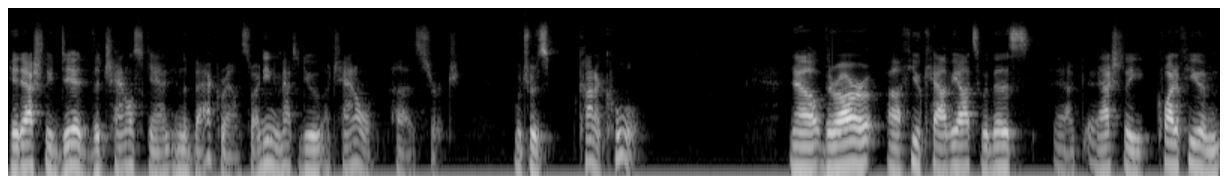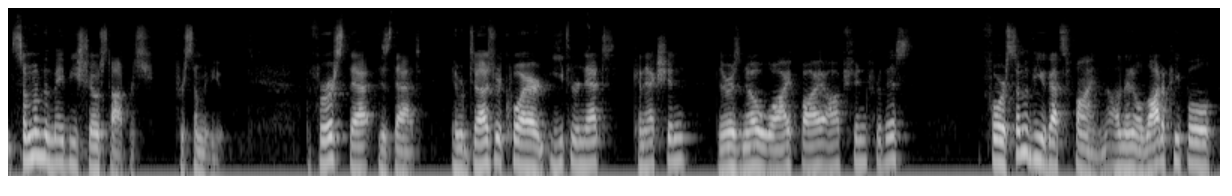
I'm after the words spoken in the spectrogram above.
It actually did the channel scan in the background, so I didn't even have to do a channel uh, search, which was kind of cool. Now, there are a few caveats with this, uh, actually quite a few, and some of them may be showstoppers for some of you. The first that is that it does require an Ethernet connection. There is no Wi-Fi option for this for some of you, that's fine. I know a lot of people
